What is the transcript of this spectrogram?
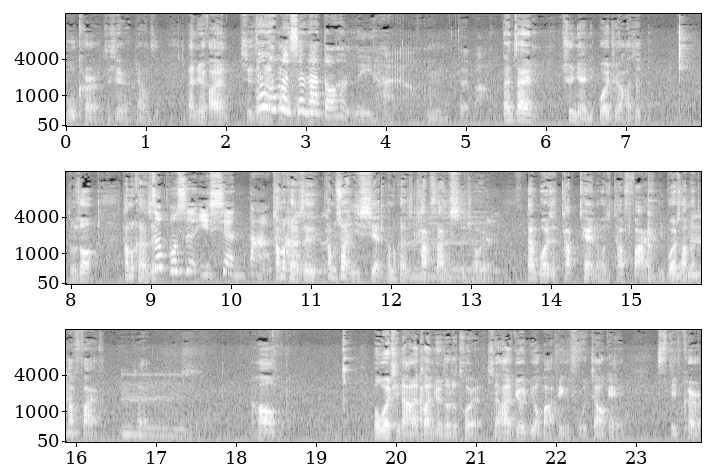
Booker 这些人这样子，但你会发现其实但他们现在都很厉害啊，嗯，对吧？但在去年你不会觉得他是怎么说？他们可能是这不是一线大，他们可能是他们算一线，他们可能是 top 三十球员，嗯但不会是 top ten 或者 top five，你不会说他们是 top five、嗯，对。然后波波维奇拿了冠军之后就退了，所以他就又把兵符交给 Steve Kerr，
